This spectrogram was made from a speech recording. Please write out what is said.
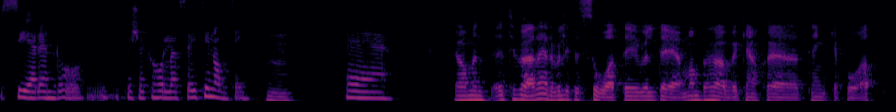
ser ändå försöka hålla sig till någonting. Eh, Ja men tyvärr är det väl lite så att det är väl det man behöver kanske tänka på att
